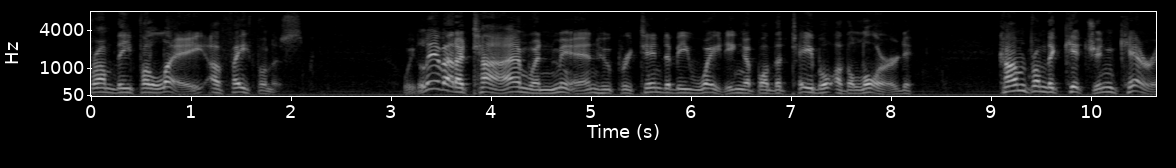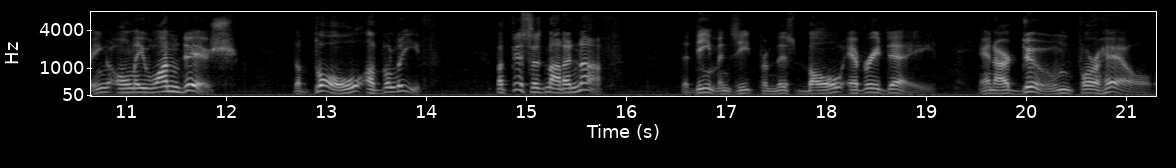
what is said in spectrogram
from the fillet of faithfulness. We live at a time when men who pretend to be waiting upon the table of the Lord come from the kitchen carrying only one dish, the bowl of belief. But this is not enough. The demons eat from this bowl every day and are doomed for hell.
